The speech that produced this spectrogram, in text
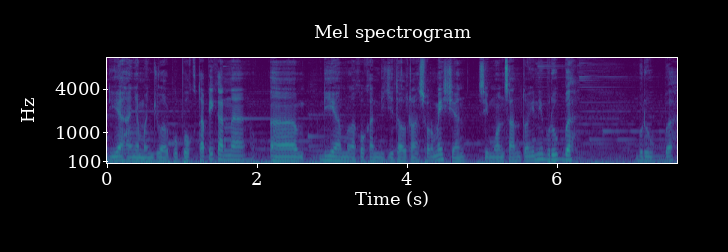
Dia hanya menjual pupuk, tapi karena uh, dia melakukan digital transformation, si Monsanto ini berubah berubah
